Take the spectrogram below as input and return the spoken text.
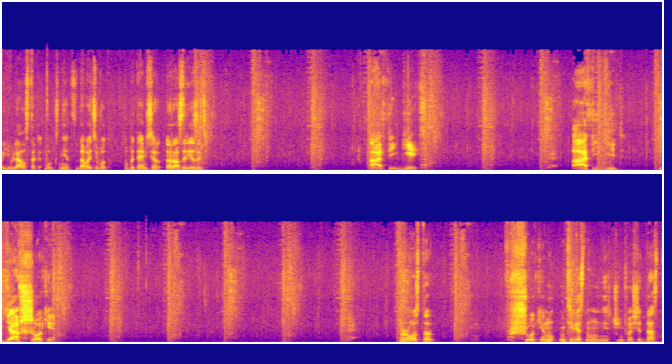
появлялась так... Нет, давайте вот попытаемся разрезать Офигеть. Офигеть. Я в шоке. Просто в шоке. Ну, интересно, он мне что-нибудь вообще даст?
